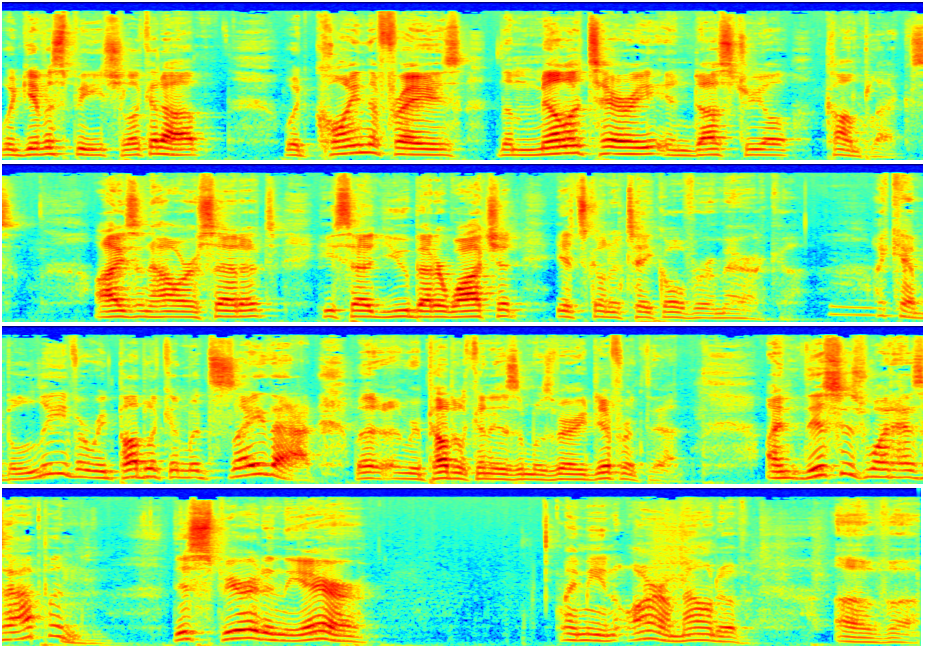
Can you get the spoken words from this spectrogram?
would give a speech, look it up, would coin the phrase the military industrial complex. Eisenhower said it. He said, You better watch it. It's going to take over America. Mm. I can't believe a Republican would say that. But Republicanism was very different then. And this is what has happened. Mm. This spirit in the air, I mean, our amount of, of uh,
